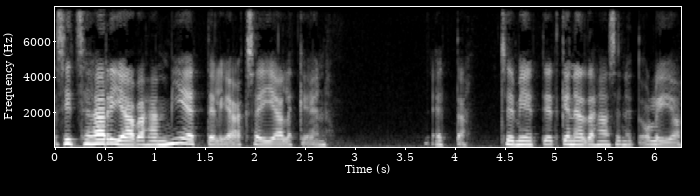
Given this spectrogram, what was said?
sitten se härjää vähän miettelijäksi sen jälkeen että se miettii, että keneltähän se nyt oli ja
